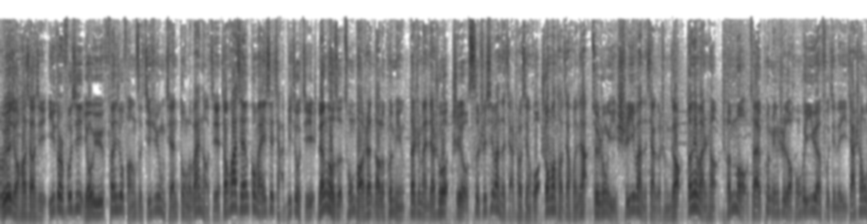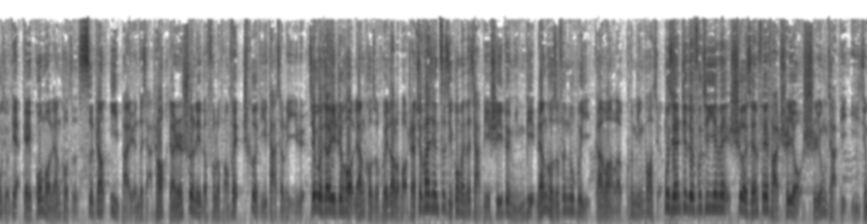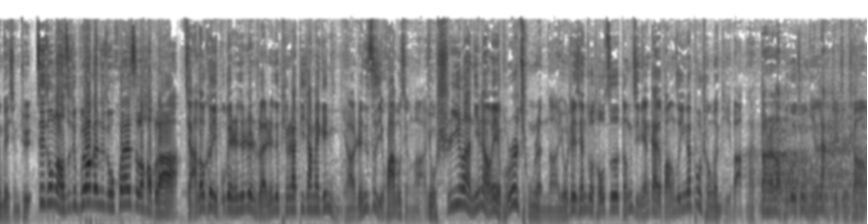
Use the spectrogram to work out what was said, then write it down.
五月九号消息，一对夫妻由于翻修房子急需用钱，动了歪脑筋，想花钱购买一些假币救急。两口子从宝山到了昆明，但是买家说只有四十七万的假钞现货，双方讨价还价，最终以十一万的价格成交。当天晚上，陈某在昆明市的红会医院附近的一家商务酒店给郭某两口子四张一百元的假钞，两人顺利的付了房费，彻底打消了疑虑。结果交易之后，两口子回到了宝山，却发现自己购买的假币是一堆冥币，两口子愤怒不已，赶往了昆明报警。目前，这对夫妻因为涉嫌非法持有、使用假币，已经被刑拘。这种脑子就不要干这种坏事了，好不啦？假到可以不被人家认出出来，人家凭啥低价卖给你呀？人家自己花不行啊？有十一万，你两位也不是穷人呢，有这钱做投资，等几年盖个房子应该不成问题吧？啊，当然了，不过就您俩这智商，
